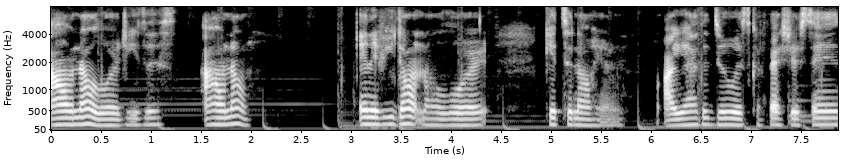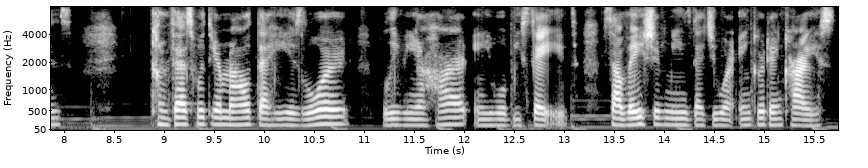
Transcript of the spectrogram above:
I don't know, Lord Jesus. I don't know. And if you don't know Lord, get to know him. All you have to do is confess your sins, confess with your mouth that he is Lord, believe in your heart, and you will be saved. Salvation means that you are anchored in Christ.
